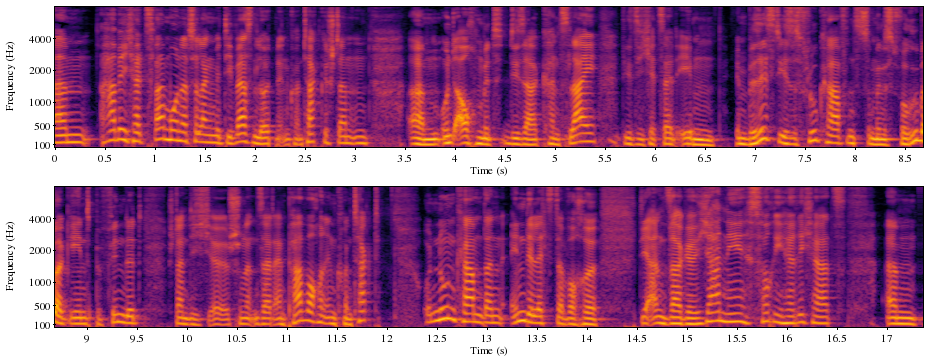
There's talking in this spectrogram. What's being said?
ähm, habe ich halt zwei Monate lang mit diversen Leuten in Kontakt gestanden ähm, und auch mit dieser Kanzlei, die sich jetzt halt eben im Besitz dieses Flughafens zumindest vorübergehend befindet, stand ich äh, schon seit ein paar Wochen in Kontakt. Und nun kam dann Ende letzter Woche die Ansage, ja, nee, sorry, Herr Richards, ähm,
